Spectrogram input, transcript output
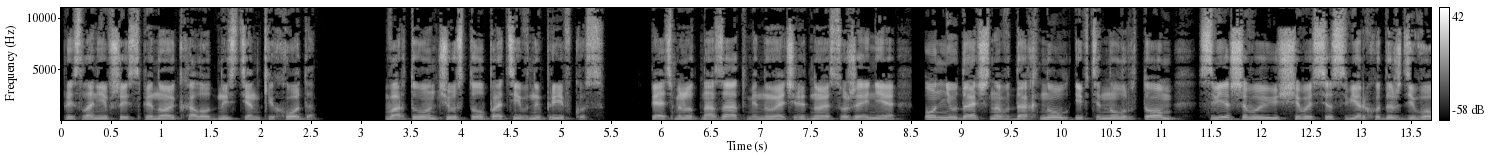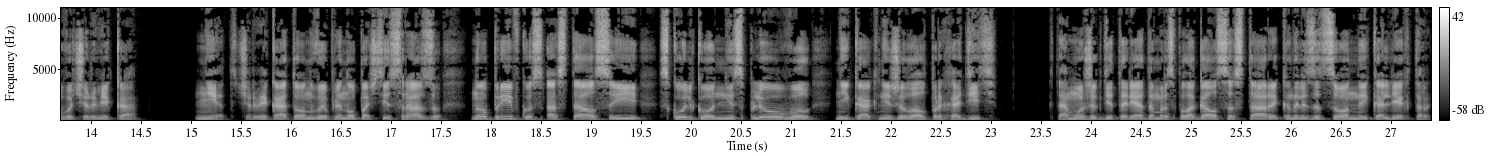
прислонившись спиной к холодной стенке хода. Во рту он чувствовал противный привкус. Пять минут назад, минуя очередное сужение, он неудачно вдохнул и втянул ртом свешивающегося сверху дождевого червяка. Нет, червяка-то он выплюнул почти сразу, но привкус остался и, сколько он не сплевывал, никак не желал проходить. К тому же где-то рядом располагался старый канализационный коллектор,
